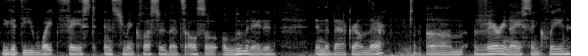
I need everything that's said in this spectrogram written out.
You get the white-faced instrument cluster that's also illuminated in the background there. Um, very nice and clean.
